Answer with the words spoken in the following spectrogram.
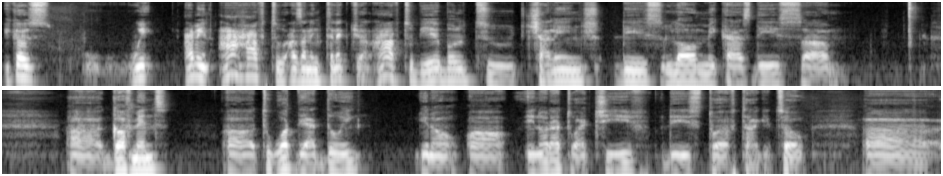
because we I mean, I have to, as an intellectual, I have to be able to challenge these lawmakers, these um, uh, government, uh, to what they are doing, you know, uh, in order to achieve these 12 targets. So, uh,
